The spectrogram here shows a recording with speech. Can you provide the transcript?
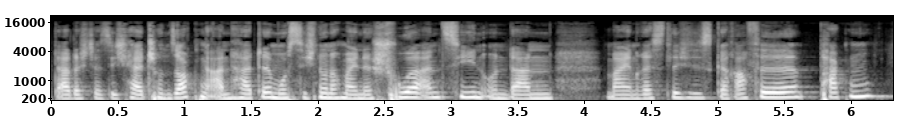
dadurch, dass ich halt schon Socken anhatte, musste ich nur noch meine Schuhe anziehen und dann mein restliches Geraffel packen.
